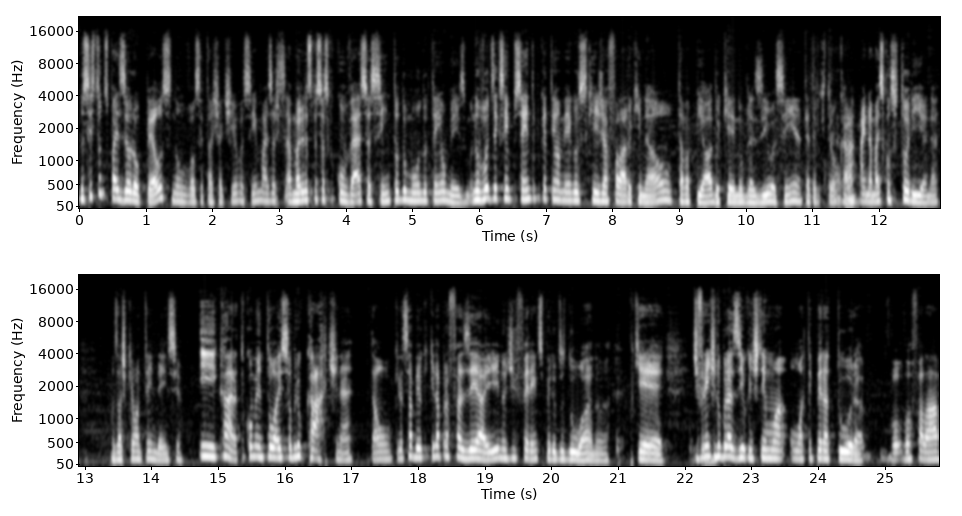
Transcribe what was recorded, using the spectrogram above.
Não sei se todos os países europeus, não vou ser taxativo assim, mas a maioria das pessoas que eu converso assim, todo mundo tem o mesmo. Não vou dizer que 100%, porque tenho amigos que já falaram que não, tava pior do que no Brasil, assim, até teve que trocar. Ainda mais consultoria, né? Mas acho que é uma tendência. E, cara, tu comentou aí sobre o kart, né? Então, queria saber o que, que dá para fazer aí nos diferentes períodos do ano. Né? Porque, diferente do Brasil, que a gente tem uma, uma temperatura, vou, vou falar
